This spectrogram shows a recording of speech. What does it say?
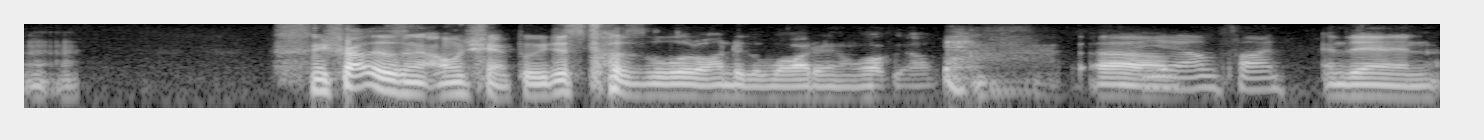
Mm-mm. He probably doesn't own shampoo. He just does a little under the water and walks out. Um, yeah, I'm fine. And then,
